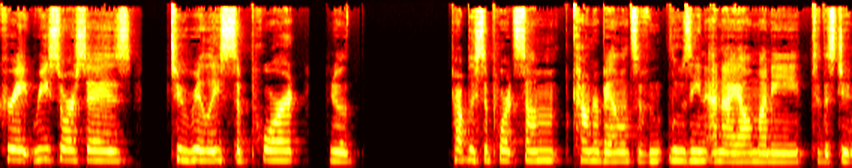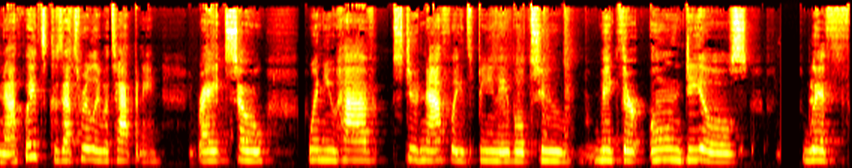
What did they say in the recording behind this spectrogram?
create resources to really support, you know, probably support some counterbalance of losing NIL money to the student athletes, because that's really what's happening, right? So when you have student athletes being able to make their own deals with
